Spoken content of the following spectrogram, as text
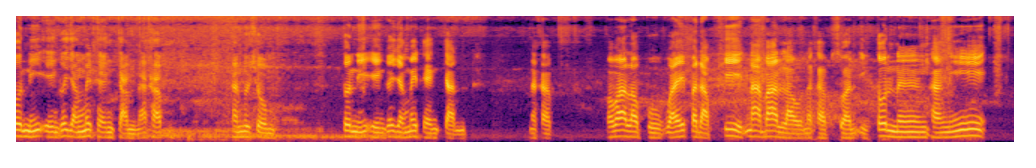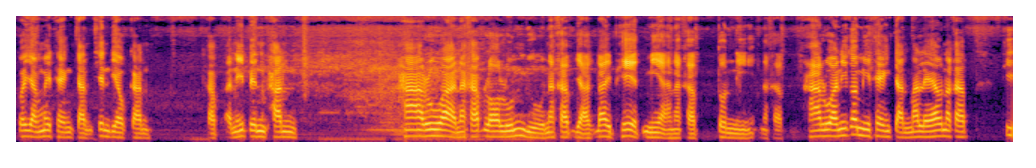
ต้นนี้เองก็ยังไม่แทงจันทร์นะครับ ท่านผู้ชม ต้นนี้เองก็ยังไม่แทงจันทร์นะครับ เพราะว่าเราปลูกไว้ประดับที่หน้าบ้านเรานะครับ ส่วนอีกต้นหนึ่งทางนี้ก็ยังไม่แทงจันทร์เช่นเดียวกัน ครับ อันนี้เป็นพันฮารัวนะครับ รอลุ้นอยู่นะครับ อยากได้เพศเมียนะครับ ต้นนี้นะครับฮารัวนี่ก็มีแทงจันทร์มาแล้วนะครับ ที่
